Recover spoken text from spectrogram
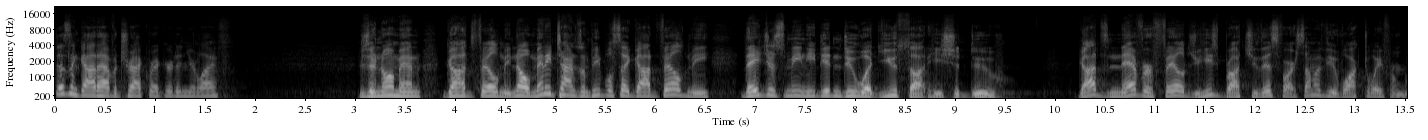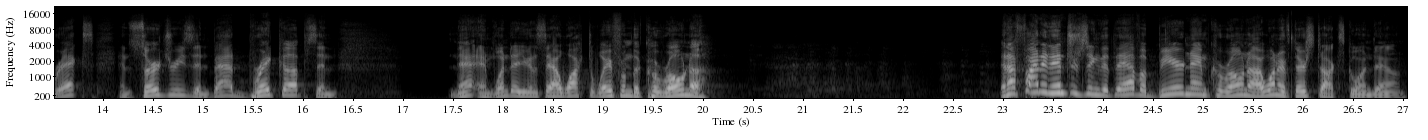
Doesn't God have a track record in your life? You say, no, man, God failed me. No, many times when people say God failed me, they just mean he didn't do what you thought he should do. God's never failed you. He's brought you this far. Some of you have walked away from wrecks and surgeries and bad breakups and and one day you're going to say I walked away from the corona. and I find it interesting that they have a beer named Corona. I wonder if their stock's going down.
